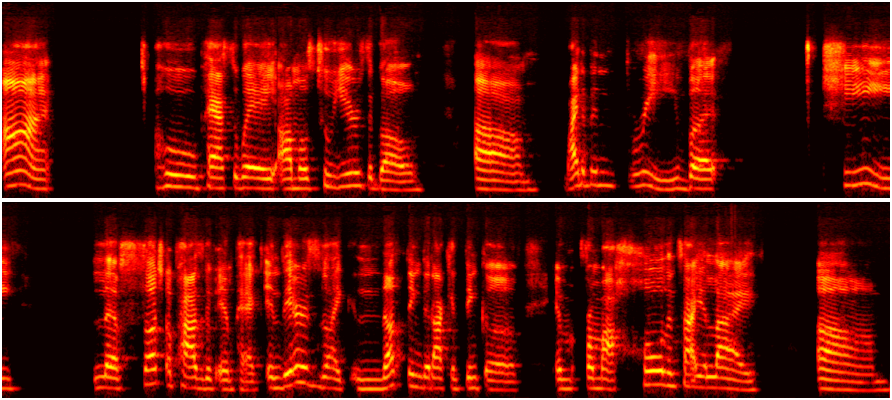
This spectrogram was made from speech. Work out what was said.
aunt, who passed away almost two years ago, um, might have been three, but she left such a positive impact. And there's like nothing that I can think of in, from my whole entire life um,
